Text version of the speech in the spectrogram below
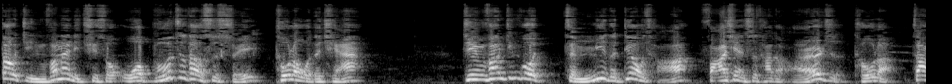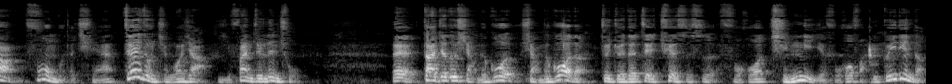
到警方那里去说：“我不知道是谁偷了我的钱。”警方经过缜密的调查，发现是他的儿子偷了丈父母的钱。这种情况下，以犯罪认处。哎，大家都想得过、想得过的，就觉得这确实是符合情理，也符合法律规定的。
